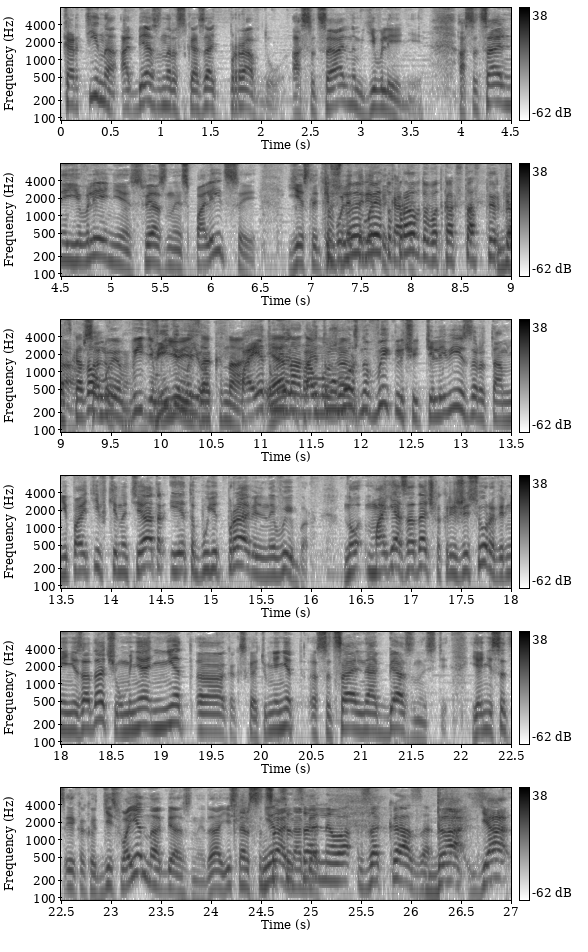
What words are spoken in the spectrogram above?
картина обязана рассказать правду о социальном явлении. А социальные явления, связанные с полицией, если тем Слушай, более ну, это мы эту карта- правду, вот как Стас Тыркин да, сказал, мы абсолютно. видим, ее из окна. Поэтому, я- поэтому уже... можно выключить телевизор, там, не пойти в кинотеатр, и это будет правильный выбор. Но моя задача как режиссера, вернее, не задача, у меня нет, э, как сказать, у меня нет э, социальной обязанности. Я не соци... как, здесь военно обязанный, да, есть, наверное, Нет социально обязанный. социального заказа. Да, я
